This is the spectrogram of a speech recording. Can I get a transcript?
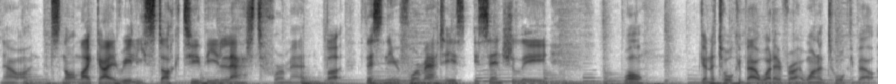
Now, it's not like I really stuck to the last format, but this new format is essentially, well, gonna talk about whatever I want to talk about.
